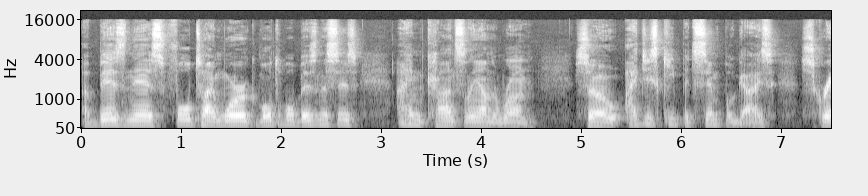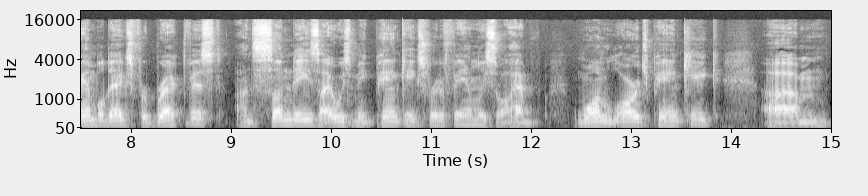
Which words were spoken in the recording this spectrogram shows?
a business, full time work, multiple businesses, I'm constantly on the run. So I just keep it simple, guys. Scrambled eggs for breakfast. On Sundays, I always make pancakes for the family, so I'll have one large pancake. Um,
